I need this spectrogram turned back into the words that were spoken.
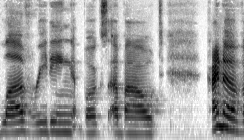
love reading books about kind of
